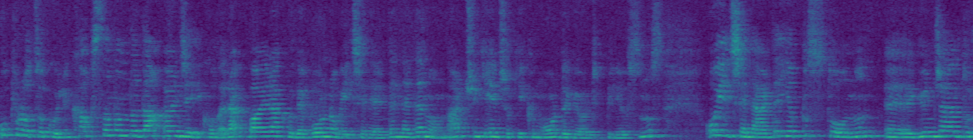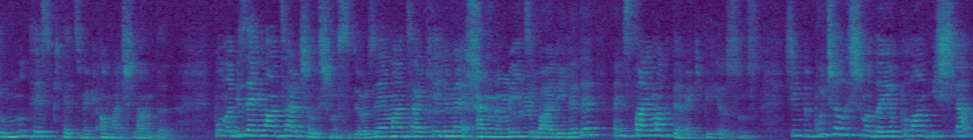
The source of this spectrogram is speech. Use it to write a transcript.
Bu protokolün kapsamında da öncelik olarak Bayraklı ve Bornova ilçelerinde neden onlar? Çünkü en çok yıkımı orada gördük biliyorsunuz. O ilçelerde yapı stoğunun e, güncel durumunu tespit etmek amaçlandı. Buna biz envanter çalışması diyoruz. Envanter kelime anlamı itibariyle de hani saymak demek biliyorsunuz. Şimdi bu çalışmada yapılan işlem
